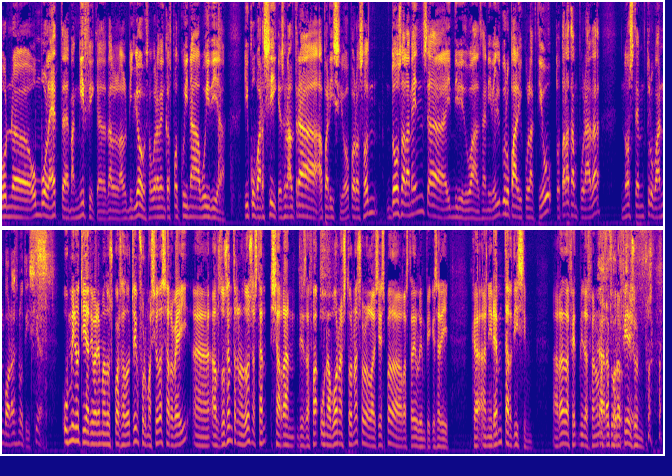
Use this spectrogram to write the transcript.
un, eh, un bolet eh, magnífic, eh, del, el millor segurament que es pot cuinar avui dia, i Covarsí, que és una altra aparició, però són dos elements eh, individuals. A nivell grupal i col·lectiu, tota la temporada no estem trobant bones notícies. Un minut i arribarem a dos quarts de dotze. Informació de servei. Eh, els dos entrenadors estan xerrant des de fa una bona estona sobre la gespa de l'estadi olímpic. És a dir, que anirem tardíssim. Ara, de fet, mira, es fan una Ara fotografia fotos, junts.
